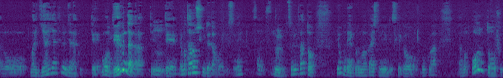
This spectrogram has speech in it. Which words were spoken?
あの、まあ、いやいや出るんじゃなくってもう出るんだからって言って、やっぱ楽しく出た方がいいですよね、そうですね、うん、それとあとよくねこれも若い人に言うんですけど僕はあのオンとオフっ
